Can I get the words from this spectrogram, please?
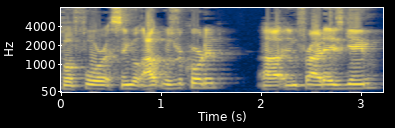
before a single out was recorded uh, in Friday's game.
